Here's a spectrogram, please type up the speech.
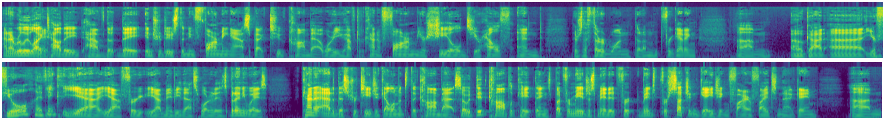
And I really liked Right. how they have the they introduced the new farming aspect to combat, where you have to kind of farm your shields, your health, and there's a third one that I'm forgetting. Um, Oh God, uh, your fuel, I think. yeah, yeah, for yeah, maybe that's what it is. But anyways, kind of added the strategic element to the combat, so it did complicate things. But for me, it just made it for made for such engaging firefights in that game. Um,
